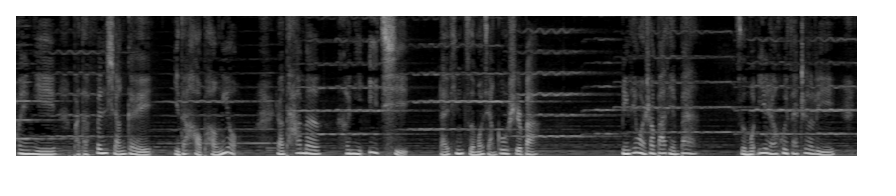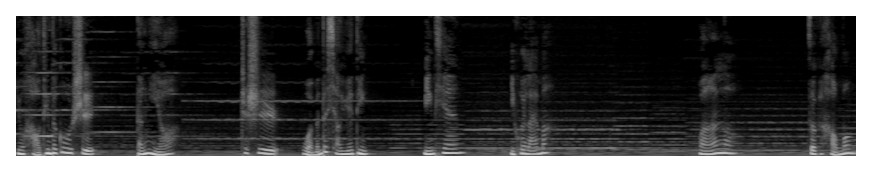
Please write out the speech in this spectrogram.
欢迎你把它分享给你的好朋友，让他们和你一起来听子墨讲故事吧。明天晚上八点半，子墨依然会在这里用好听的故事等你哦。这是我们的小约定，明天你会来吗？晚安喽。做个好梦。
